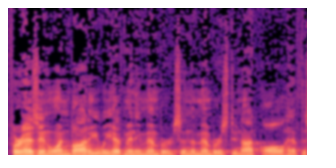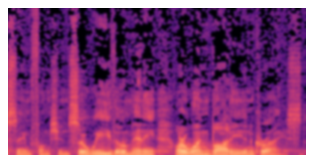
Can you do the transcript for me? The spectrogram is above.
For as in one body we have many members, and the members do not all have the same function, so we, though many, are one body in Christ,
